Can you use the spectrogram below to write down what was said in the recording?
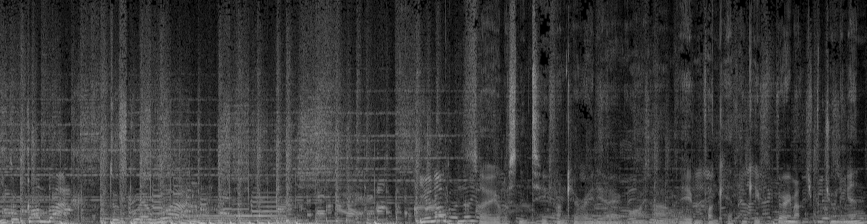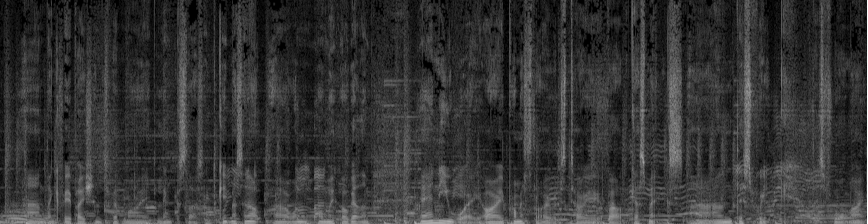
You go come back to square one. You not gonna So you're listening to Funky Radio. I am Even Funkier. Thank you very much for tuning in, and thank you for your patience with my links that I seem to keep messing up. Uh, one, one week I'll get them. Anyway, I promised that I would tell you about the guest mix, uh, and this week, this fortnight,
